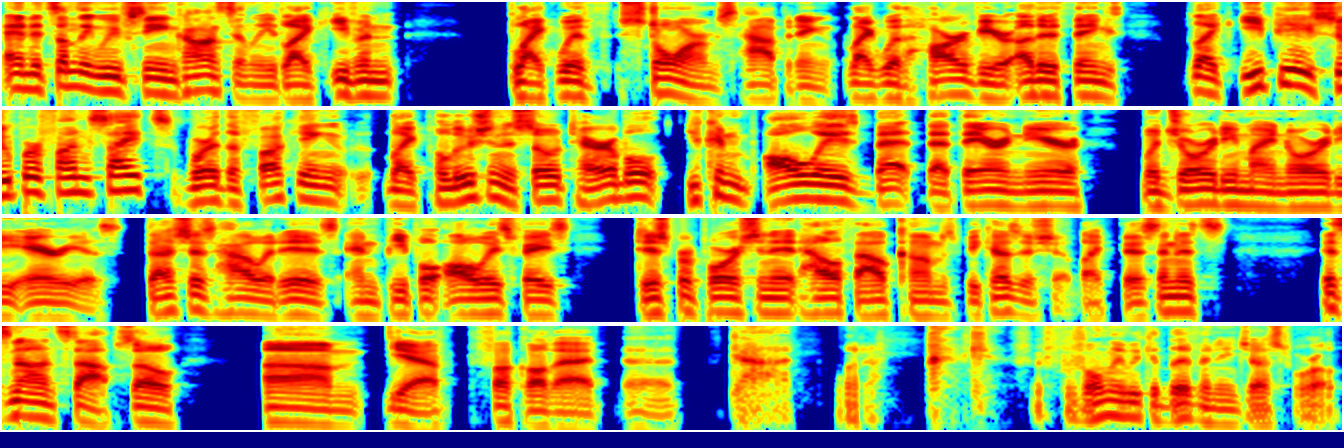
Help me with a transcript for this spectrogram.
And it's something we've seen constantly, like even like with storms happening, like with Harvey or other things like EPA Superfund sites where the fucking like pollution is so terrible, you can always bet that they are near majority minority areas. That's just how it is. And people always face disproportionate health outcomes because of shit like this. And it's it's nonstop. So um yeah, fuck all that. Uh God, what a if only we could live in a just world.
